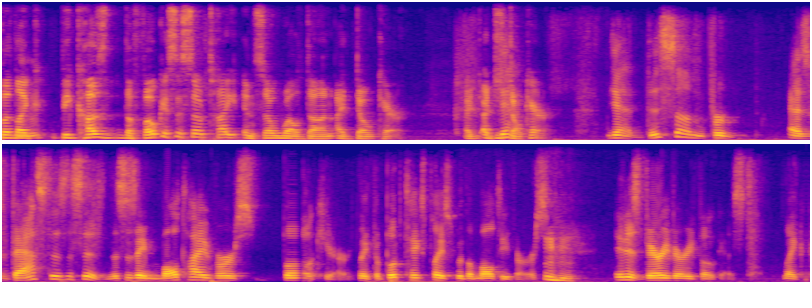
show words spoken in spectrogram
But like mm-hmm. because the focus is so tight and so well done, I don't care. I, I just yeah. don't care. Yeah, this um for as vast as this is, this is a multiverse book here. Like the book takes place with a multiverse. Mm-hmm. It is very very focused. Like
